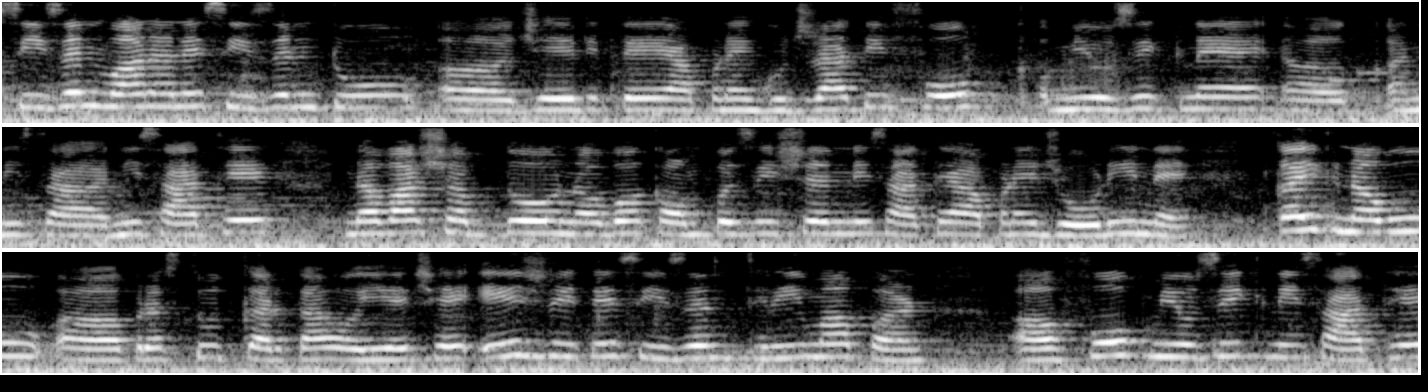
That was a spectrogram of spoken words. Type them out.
સિઝન વન અને સિઝન ટુ જે રીતે આપણે ગુજરાતી ફોક મ્યુઝિકને એની આની સાથે નવા શબ્દો નવા કોમ્પોઝિશનની સાથે આપણે જોડીને કંઈક નવું પ્રસ્તુત કરતા હોઈએ છીએ. એ જ રીતે સિઝન થ્રીમાં પણ ફોક મ્યુઝિકની સાથે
